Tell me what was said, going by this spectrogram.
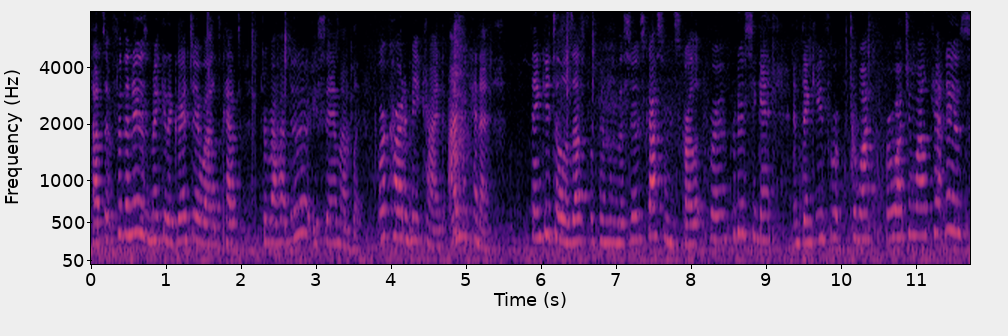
That's it for the news. Make it a great day, Wildcats. Trabajadura y sea amable. Work hard and be kind. I'm McKenna. Thank you to Lizette for filming this newscast and Scarlett for producing it. And thank you for, to watch, for watching Wildcat News.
